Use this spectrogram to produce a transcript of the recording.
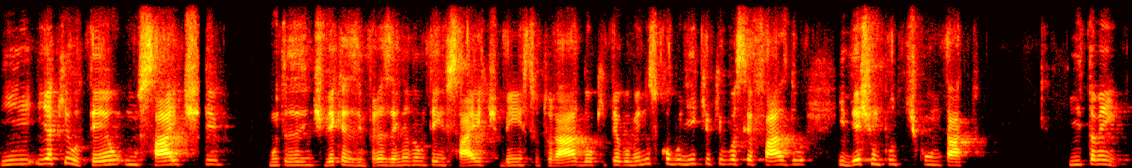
E, e aquilo, ter um site muitas vezes a gente vê que as empresas ainda não têm site bem estruturado ou que pelo menos comunique o que você faz do, e deixe um ponto de contato. E também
